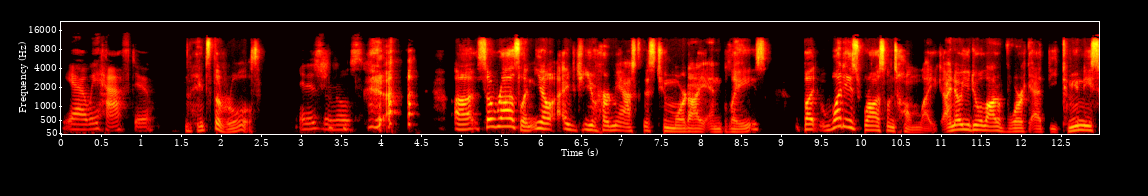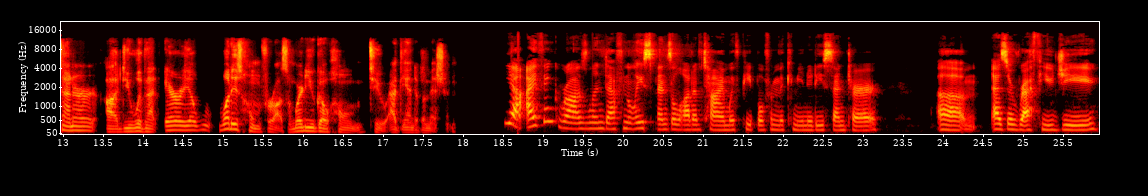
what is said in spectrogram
Yeah, we have to. It's the rules. It is the rules. uh, so, Rosalind, you know, I, you've heard me ask this to Mordai and Blaze, but what is Rosalind's home like? I know you do a lot of work at the community center. Uh, do you live in that area? What is home for Rosalind? Where do you go home to at the end of a mission? Yeah, I think Rosalind definitely spends a lot of time with people from the community center. Um, as a refugee,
